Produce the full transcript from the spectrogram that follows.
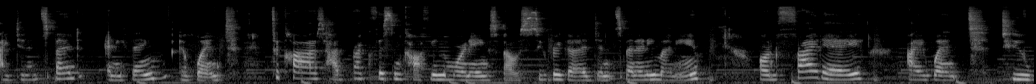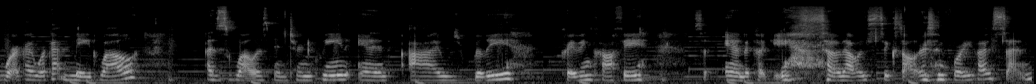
I didn't spend anything. I went to class, had breakfast and coffee in the morning, so that was super good, didn't spend any money. On Friday, I went to work. I work at Madewell as well as Intern Queen, and I was really craving coffee and a cookie. So that was $6.45.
